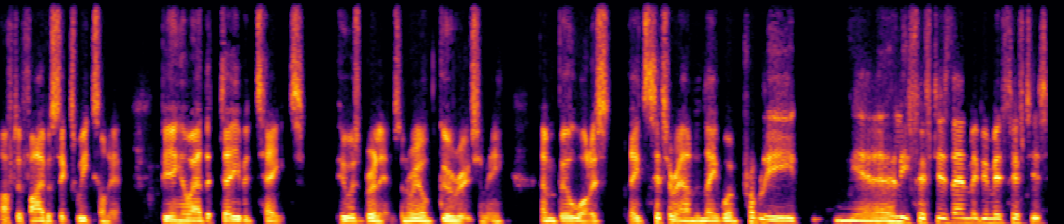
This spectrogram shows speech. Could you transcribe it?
after five or six weeks on it, being aware that David Tate, who was brilliant and a real guru to me, and Bill Wallace, they'd sit around and they were probably yeah, early 50s then, maybe mid 50s.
